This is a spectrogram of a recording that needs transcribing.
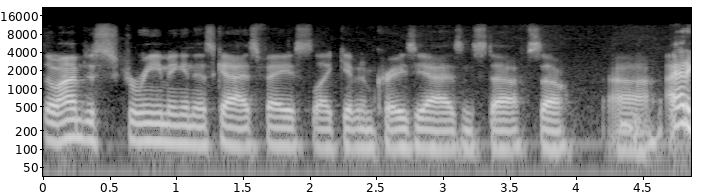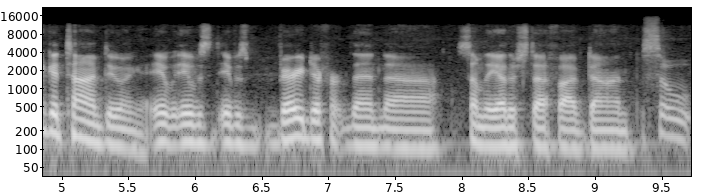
And I'm like- so I'm just screaming in this guy's face, like giving him crazy eyes and stuff. So uh, I had a good time doing it. It, it was it was very different than uh, some of the other stuff I've done. So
